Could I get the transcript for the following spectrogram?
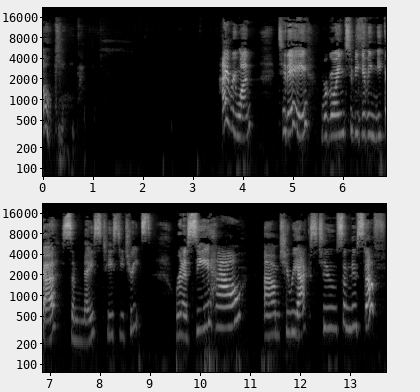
Okay. Hi everyone. Today we're going to be giving Mika some nice tasty treats. We're going to see how um, she reacts to some new stuff.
